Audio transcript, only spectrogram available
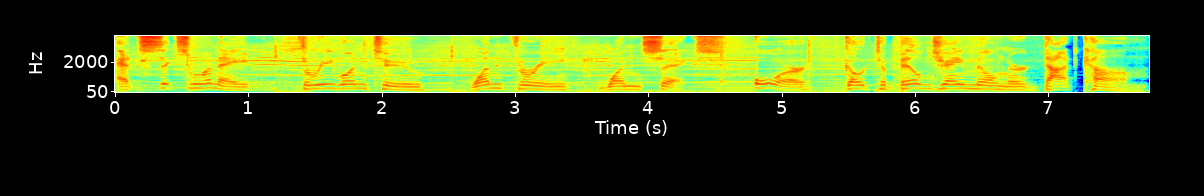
at 618 312 1316 or go to BillJMilner.com.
